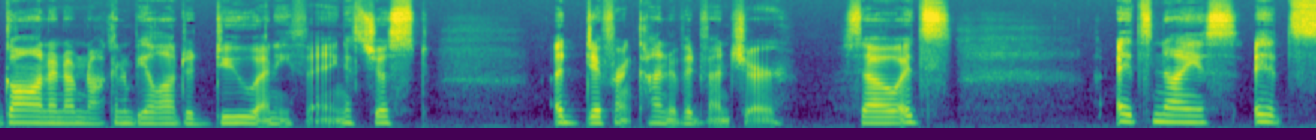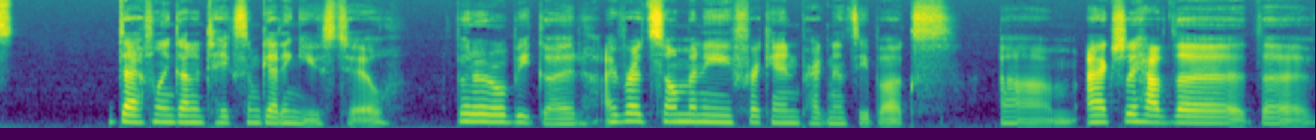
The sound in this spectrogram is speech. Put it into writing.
gone and I'm not going to be allowed to do anything. It's just a different kind of adventure. So it's it's nice. It's definitely going to take some getting used to, but it'll be good. I've read so many freaking pregnancy books. Um, I actually have the the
